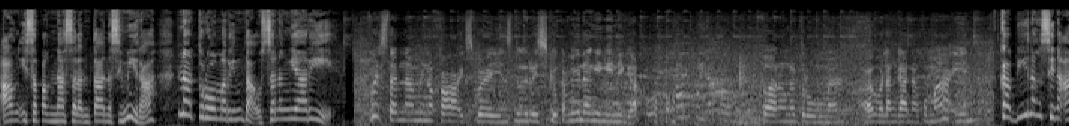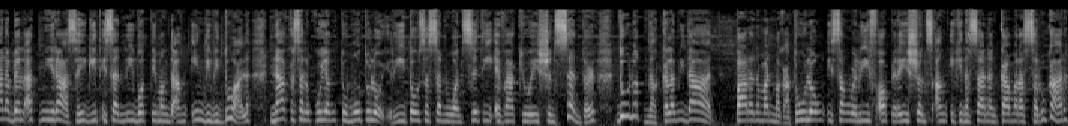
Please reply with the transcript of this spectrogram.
Ang isa pang nasalanta na si Mira, na trauma rin daw sa nangyari. First time namin naka-experience nung rescue kami, nanginginig ako. Parang na-trauma. Ah, walang ganang kumain. Kabilang sina Annabel at Mira sa higit 1,500 individual na kasalukuyang tumutuloy rito sa San Juan City Evacuation Center dulot ng kalamidad. Para naman makatulong, isang relief operations ang ikinasa ng Kamara sa lugar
